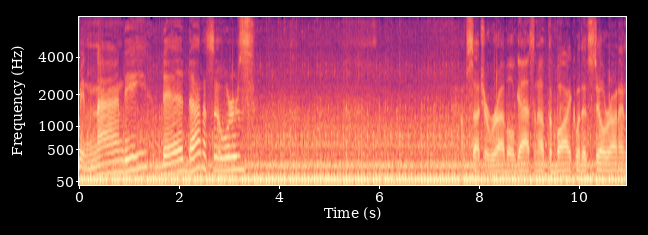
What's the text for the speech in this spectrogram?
gonna be 90 dead dinosaurs. I'm such a rebel gassing up the bike with it still running.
